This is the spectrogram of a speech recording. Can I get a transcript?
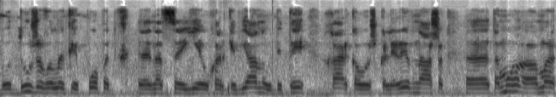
бо дуже великий попит е, на це є у харків'ян, у дітей Харкова, школярів наших. Е, Тому е, ми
